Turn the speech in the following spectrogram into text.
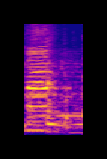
Bye.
